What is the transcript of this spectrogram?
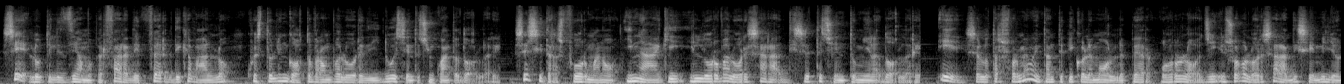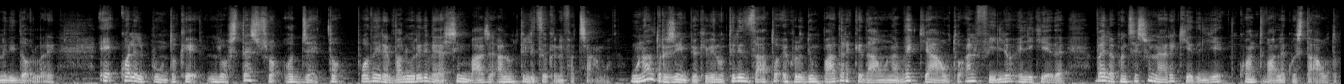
Se lo utilizziamo per fare dei ferri di cavallo, questo lingotto avrà un valore di 250 dollari. Se si trasformano in aghi, il loro valore sarà di 700 mila dollari e se lo trasformiamo in tante piccole molle per orologi, il suo valore sarà di 6 milioni di dollari dollari. E qual è il punto? Che lo stesso oggetto può avere valori diversi in base all'utilizzo che ne facciamo. Un altro esempio che viene utilizzato è quello di un padre che dà una vecchia auto al figlio e gli chiede vai alla concessionaria e chiedegli quanto vale quest'auto.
